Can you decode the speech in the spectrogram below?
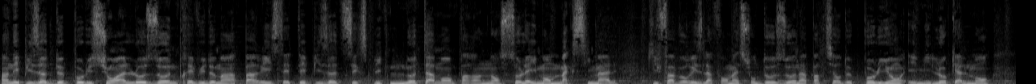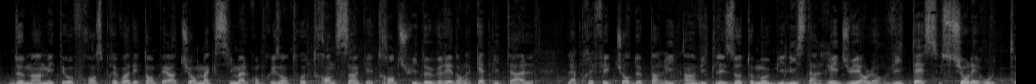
Un épisode de pollution à l'ozone prévu demain à Paris. Cet épisode s'explique notamment par un ensoleillement maximal qui favorise la formation d'ozone à partir de polluants émis localement. Demain, Météo France prévoit des températures maximales comprises entre 35 et 38 degrés dans la capitale. La préfecture de Paris invite les automobilistes à réduire leur vitesse sur les routes.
